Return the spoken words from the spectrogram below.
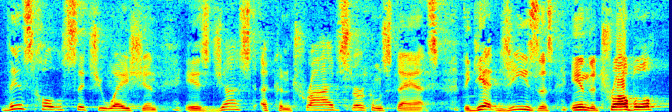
this whole situation is just a contrived circumstance to get Jesus into trouble.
